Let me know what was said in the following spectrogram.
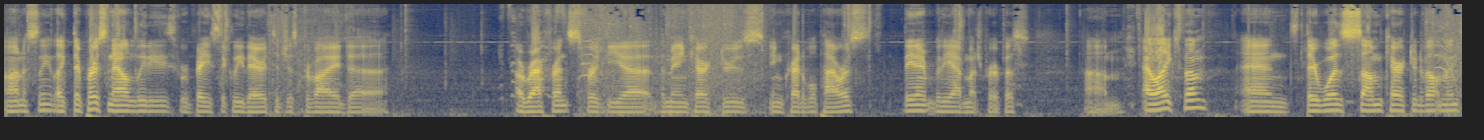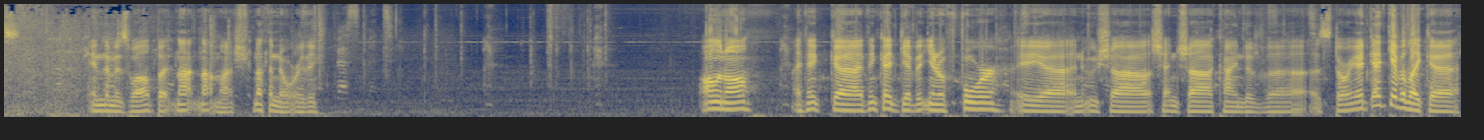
Honestly, like their personalities were basically there to just provide uh, a reference for the uh, the main character's incredible powers. They didn't really have much purpose. Um, I liked them, and there was some character development in them as well, but not not much. Nothing noteworthy. All in all, I think uh, I think I'd give it, you know, for a uh, an Wuxia Xianxia kind of uh, story. I'd, I'd give it like a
